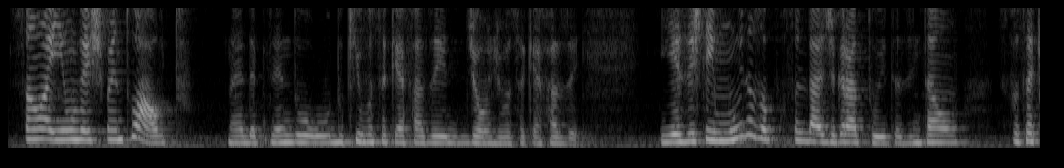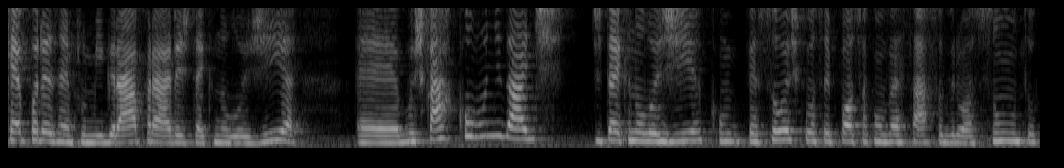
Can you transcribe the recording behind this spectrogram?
são aí um investimento alto, né? Dependendo do, do que você quer fazer, de onde você quer fazer. E existem muitas oportunidades gratuitas. Então, se você quer, por exemplo, migrar para a área de tecnologia, é, buscar comunidades de tecnologia, com pessoas que você possa conversar sobre o assunto,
